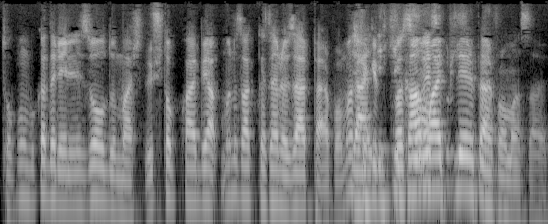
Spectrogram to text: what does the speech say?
topun bu kadar elinizde olduğu maçta 3 top kaybı yapmanız hakikaten özel performans. yani Çünkü iki Russell Conway Westbrook, player performansı abi.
